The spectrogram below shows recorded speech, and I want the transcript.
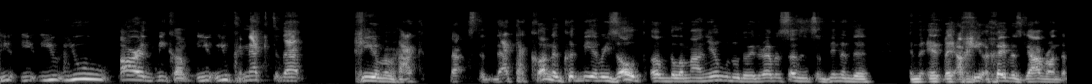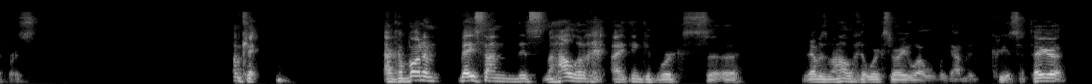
you you you are become you you connect to that chiyuv of hakel. That's the, that takana could be a result of the laman yilmudu. The way the Rebbe says it's something in the in the achiv gavra on the person. Okay, based on this mahalach, I think it works. Uh, Rebbe's Mahalach, works very well We got the Kriya Satira.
